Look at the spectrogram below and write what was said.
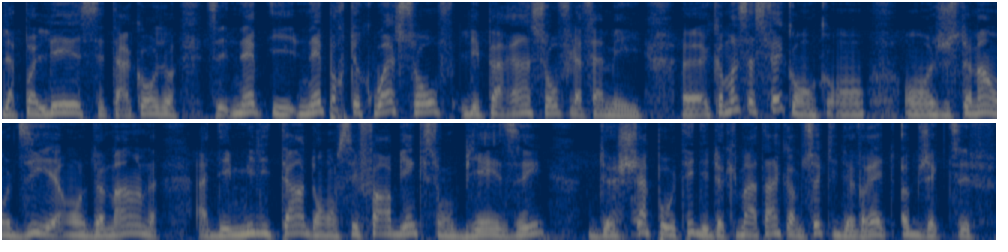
la police, c'est à cause... Il- n'importe quoi sauf les parents, sauf la famille. Euh, comment ça se fait qu'on, on- justement, on dit, on demande à des militants dont on sait fort bien qu'ils sont biaisés de chapeauter des documentaires comme ça qui devraient être objectifs?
